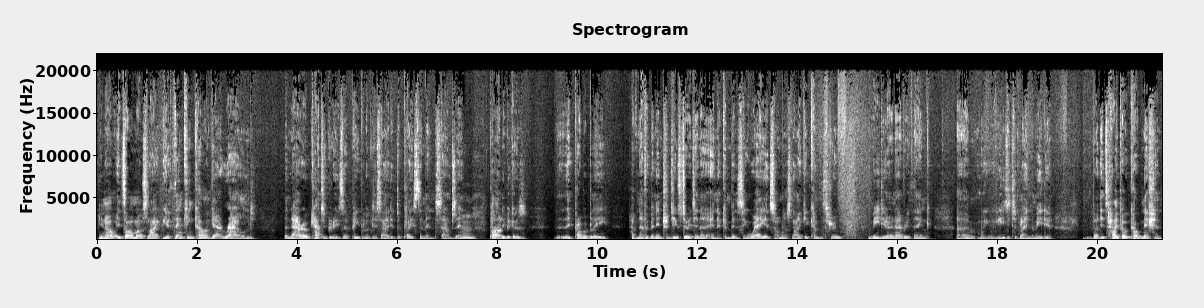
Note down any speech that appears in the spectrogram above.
You know, it's almost like your thinking can't get round the narrow categories that people have decided to place themselves in. Mm. Partly because they probably have never been introduced to it in a in a convincing way. It's almost like it comes through the media and everything. Um, we, easy to blame the media, but it's hypocognition,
